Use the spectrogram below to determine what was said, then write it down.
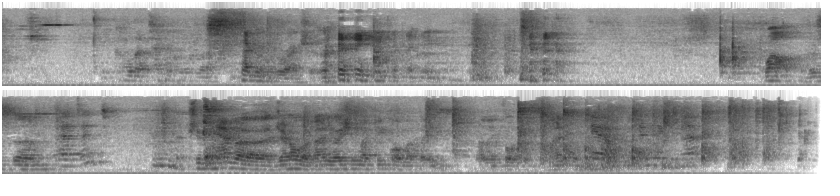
Call that technical correction. Technical correction. well, this um, That's it? should we have a general evaluation by people what they what they thought was the last? Yeah.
